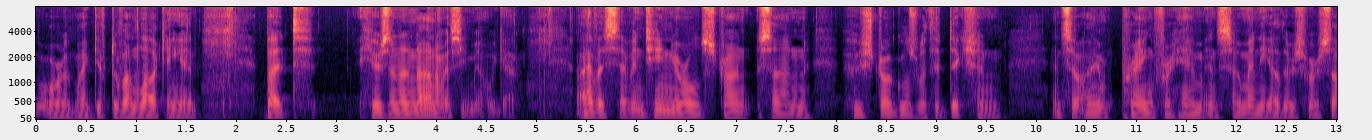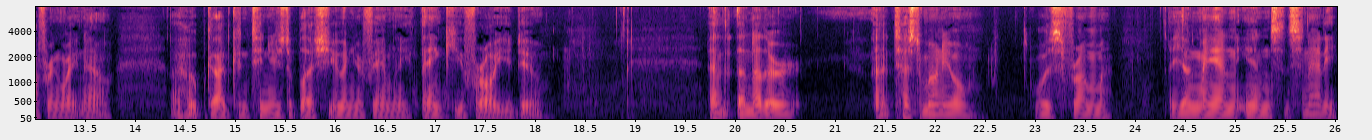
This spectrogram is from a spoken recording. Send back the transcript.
or my gift of unlocking it. But here's an anonymous email we got. I have a 17 year old son who struggles with addiction and so I am praying for him and so many others who are suffering right now. I hope God continues to bless you and your family. Thank you for all you do. And another uh, testimonial was from a young man in Cincinnati.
